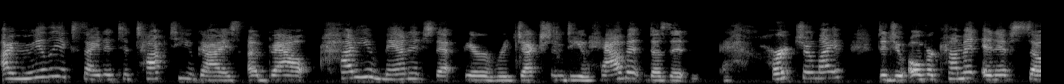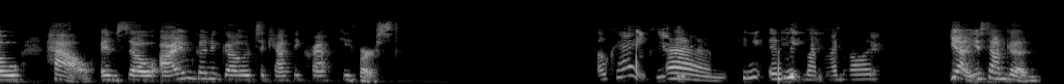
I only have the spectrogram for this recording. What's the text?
I'm really excited to talk to you guys about how do you manage that fear of rejection? Do you have it? Does it hurt your life? Did you overcome it? And if so, how? And so I'm going to go to Kathy Krafke first. Okay. Um, can you, is my mic on? Yeah, you sound good.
